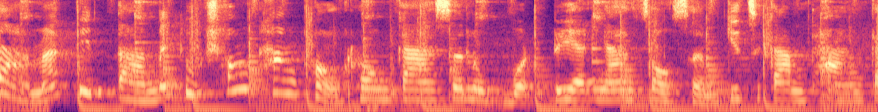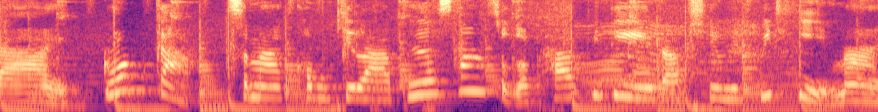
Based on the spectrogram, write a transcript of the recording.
สามารถติดตามได้ทุกช่องทางของโครงการสรุปบทเรียนงานส่งเสริมกิจกรรมทางกาย ร่วมกับสมาคมกีฬาเพื่อสร้างสุขภาพที่ดีรับชีวิตวิถีใหม่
